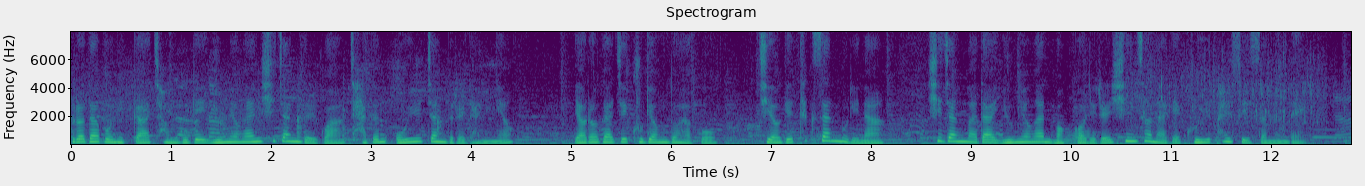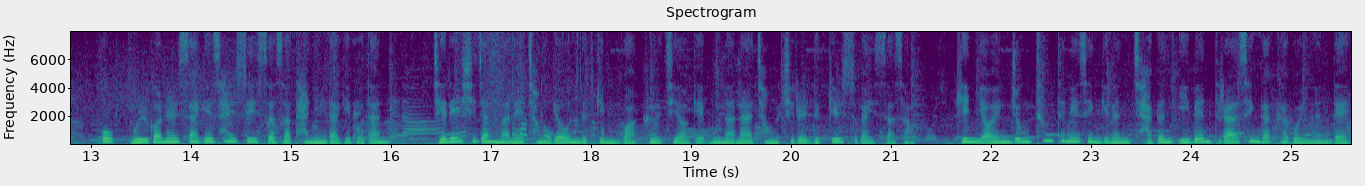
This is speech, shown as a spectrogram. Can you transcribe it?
그러다 보니까 전국의 유명한 시장들과 작은 오일장들을 다니며 여러 가지 구경도 하고 지역의 특산물이나 시장마다 유명한 먹거리를 신선하게 구입할 수 있었는데 꼭 물건을 싸게 살 수 있어서 다닌다기보단 재래시장만의 정겨운 느낌과 그 지역의 문화나 정취를 느낄 수가 있어서 긴 여행 중 틈틈이 생기는 작은 이벤트라 생각하고 있는데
